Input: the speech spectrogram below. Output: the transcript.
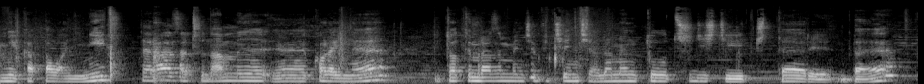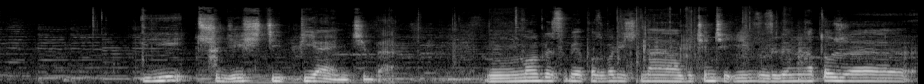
nie kapał ani nic. Teraz zaczynamy e, kolejny i to tym razem będzie wycięcie elementu 34B i 35B. Mm, mogę sobie pozwolić na wycięcie ich ze względu na to, że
